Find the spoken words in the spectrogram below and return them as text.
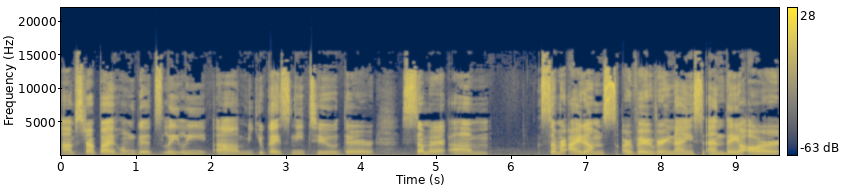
um, stopped by Home Goods lately, um, you guys need to. Their summer um, summer items are very very nice, and they are.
